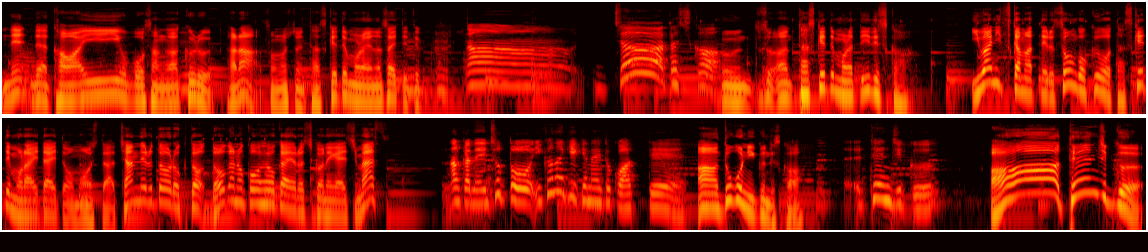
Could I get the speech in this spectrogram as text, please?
ね。で可愛いお坊さんが来るから、その人に助けてもらいなさいって言って、うんうん。あーじゃあ私か。うん、そあ助けてもらっていいですか？岩に捕まってる孫悟空を助けてもらいたいと思う人はチャンネル登録と動画の高評価よろしくお願いします。なんかねちょっと行かなきゃいけないとこあって。あーどこに行くんですか？え天竺。あー天竺。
